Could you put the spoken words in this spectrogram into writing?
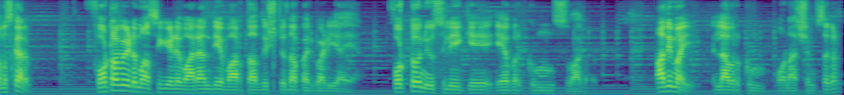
നമസ്കാരം. ഫോട്ടോ വീട് മാസികയുടെ വാരാന്ത്യ വാർത്താധിഷ്ഠിത പരിപാടിയായ ഫോട്ടോ ന്യൂസിലേക്ക് ഏവർക്കും സ്വാഗതം. ആദ്യമായി എല്ലാവർക്കും ഓണാശംസകൾ.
